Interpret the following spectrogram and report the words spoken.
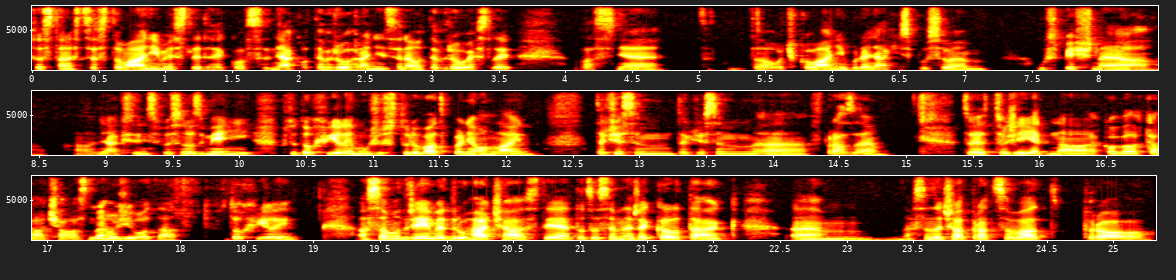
se stane s cestováním, jestli jako se nějak otevřou hranice, neotevřou, jestli vlastně to očkování bude nějakým způsobem úspěšné a, a nějak se tím způsobem změní. V tuto chvíli můžu studovat plně online, takže jsem, takže jsem eh, v Praze. To je, to je jedna jako velká část mého života v tuto chvíli. A samozřejmě druhá část je to, co jsem neřekl, tak um, já jsem začal pracovat pro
